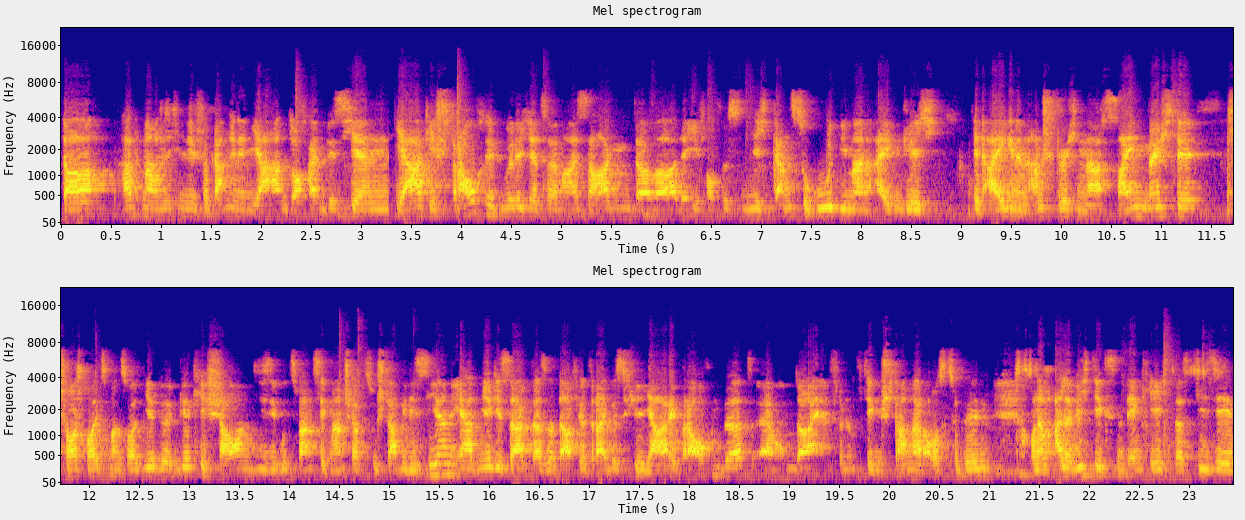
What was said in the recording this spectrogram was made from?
Da hat man in den vergangenen Jahren doch ein bisschen, ja, gestrauchelt, würde ich jetzt einmal sagen. Da war der EV Füssen nicht ganz so gut, wie man eigentlich den eigenen Ansprüchen nach sein möchte. George Holzmann soll hier wirklich schauen, diese U20-Mannschaft zu stabilisieren. Er hat mir gesagt, dass er dafür drei bis vier Jahre brauchen wird, äh, um da einen vernünftigen Stamm herauszubilden. Und am allerwichtigsten denke ich, dass diese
